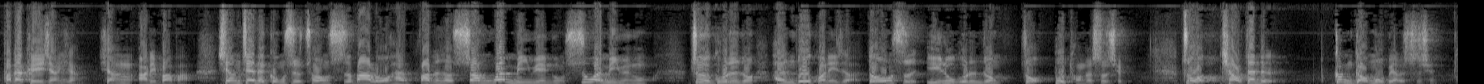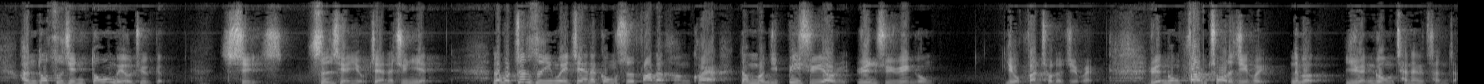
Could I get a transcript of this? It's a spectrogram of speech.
大家可以想一想，像阿里巴巴，像这样的公司，从十八罗汉发展到上万名员工、数万名员工，这个过程中，很多管理者都是一路过程中做不同的事情，做挑战的更高目标的事情，很多事情都没有去跟去。”之前有这样的经验，那么正是因为这样的公司发展很快，那么你必须要允许员工有犯错的机会，员工犯错的机会，那么员工才能够成长。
